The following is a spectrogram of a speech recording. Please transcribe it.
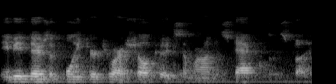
Maybe there's a pointer to our shellcode somewhere on the stack close by.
